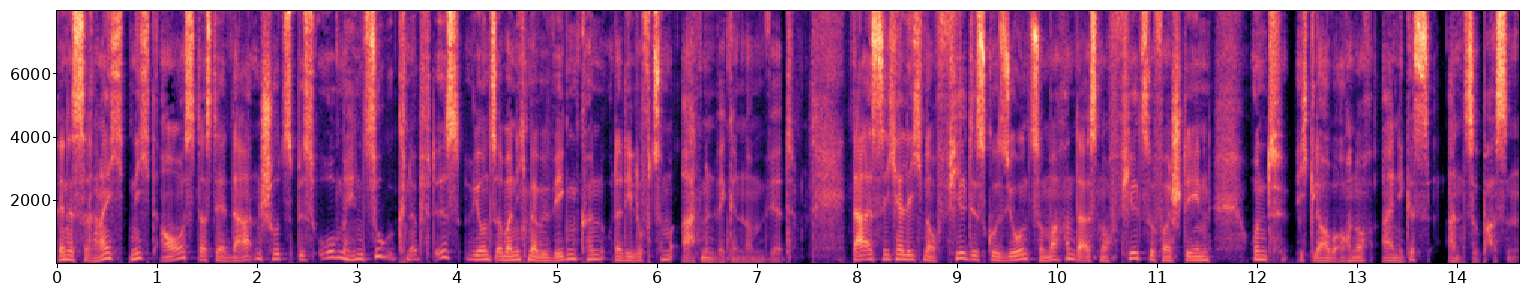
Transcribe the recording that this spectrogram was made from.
Denn es reicht nicht aus, dass der Datenschutz bis oben hin zugeknöpft ist, wir uns aber nicht mehr bewegen können oder die Luft zum Atmen weggenommen wird. Da ist sicherlich noch viel Diskussion zu machen, da ist noch viel zu verstehen und ich glaube auch noch einiges anzupassen.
